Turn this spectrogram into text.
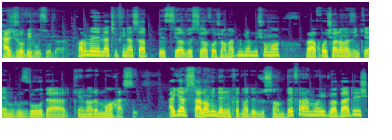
تجربی حضور دارم. خانم لطیفی نسب بسیار بسیار خوش آمد میگم به شما و خوشحالم از اینکه امروز رو در کنار ما هستید. اگر سلامی دارین خدمت دوستان بفرمایید و بعدش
